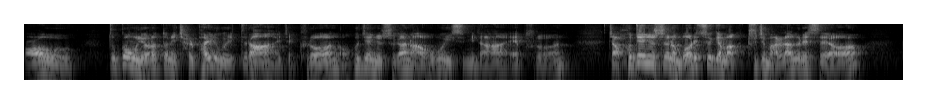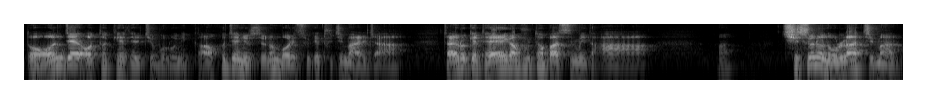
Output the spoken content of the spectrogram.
어우 뚜껑을 열었더니 잘 팔리고 있더라. 이제 그런 호재 뉴스가 나오고 있습니다. 애플은. 자, 호재 뉴스는 머릿속에 막 두지 말라 그랬어요. 또 언제 어떻게 될지 모르니까 호재 뉴스는 머릿속에 두지 말자. 자, 이렇게 대강 훑어봤습니다. 아, 아, 지수는 올랐지만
